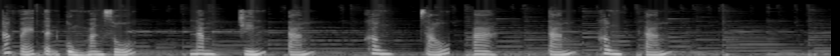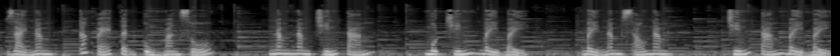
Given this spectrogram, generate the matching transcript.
các vé tận cùng mang số 5 9 8 0 6 A 808. Giải 5, các vé tận cùng mang số 5598 1977 7565 9877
